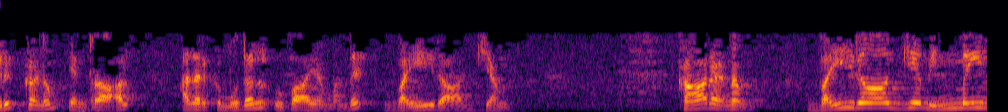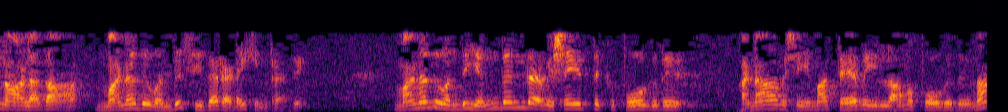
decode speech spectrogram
இருக்கணும் என்றால் அதற்கு முதல் உபாயம் வந்து வைராகியம். காரணம் வைராகியமின்மையினாலதான் மனது வந்து சிதறடைகின்றது. மனது வந்து எந்தெந்த விஷயத்துக்கு போகுது அனாவசியமா தேவையில்லாம போகுதுன்னா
